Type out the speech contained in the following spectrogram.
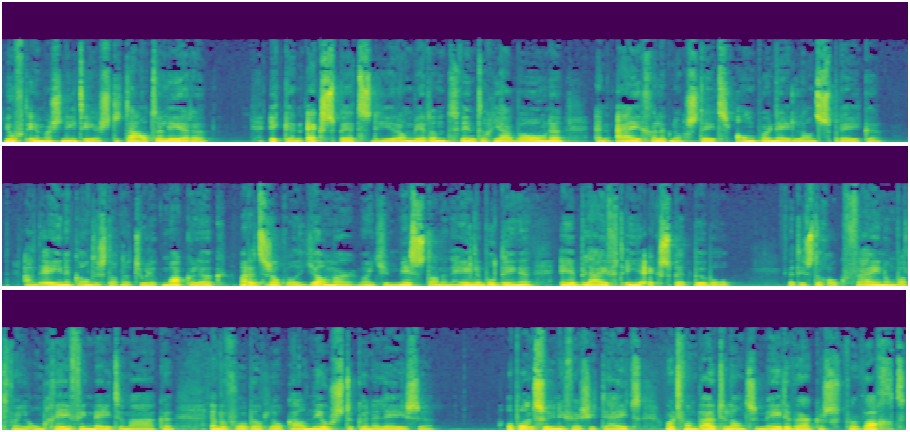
Je hoeft immers niet eerst de taal te leren. Ik ken expats die hier al meer dan twintig jaar wonen en eigenlijk nog steeds amper Nederlands spreken. Aan de ene kant is dat natuurlijk makkelijk, maar het is ook wel jammer, want je mist dan een heleboel dingen en je blijft in je expatbubbel. Het is toch ook fijn om wat van je omgeving mee te maken en bijvoorbeeld lokaal nieuws te kunnen lezen. Op onze universiteit wordt van buitenlandse medewerkers verwacht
